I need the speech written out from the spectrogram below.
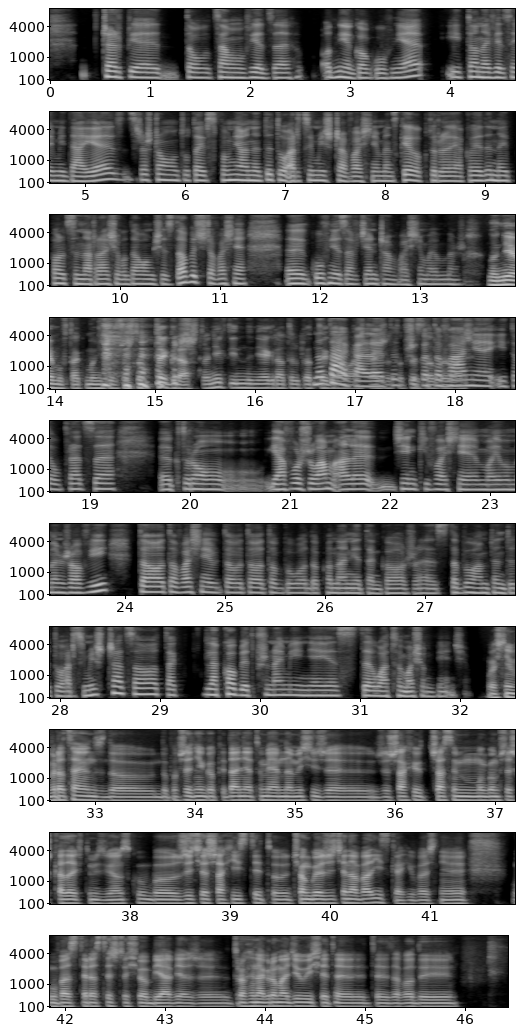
czerpię tą całą wiedzę od niego głównie i to najwięcej mi daje. Zresztą tutaj wspomniany tytuł arcymistrza właśnie męskiego, który jako jedynej Polsce na razie udało mi się zdobyć, to właśnie y, głównie zawdzięczam właśnie mojemu mężowi. No nie mów tak, Monisiu, przecież to ty grasz, to nikt inny nie gra, tylko ty No tak, grałaś, ale to przygotowanie i tą pracę, y, którą ja włożyłam, ale dzięki właśnie mojemu mężowi, to, to właśnie to, to, to było dokonanie tego, że zdobyłam ten tytuł arcymistrza, co tak dla kobiet przynajmniej nie jest łatwym osiągnięciem. Właśnie wracając do, do poprzedniego pytania, to miałem na myśli, że, że szachy czasem mogą przeszkadzać w tym związku, bo życie szachisty to ciągłe życie na walizkach i właśnie u was teraz też to się objawia, że trochę nagromadziły się te, te zawody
